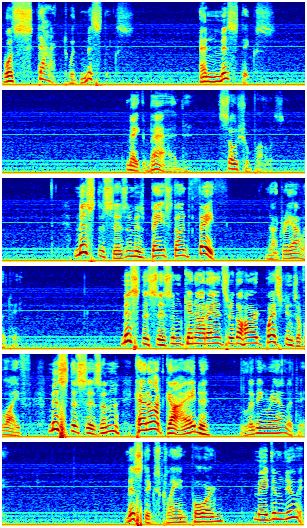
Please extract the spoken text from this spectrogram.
was stacked with mystics, and mystics make bad social policy. Mysticism is based on faith, not reality. Mysticism cannot answer the hard questions of life. Mysticism cannot guide living reality. Mystics claim porn made them do it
